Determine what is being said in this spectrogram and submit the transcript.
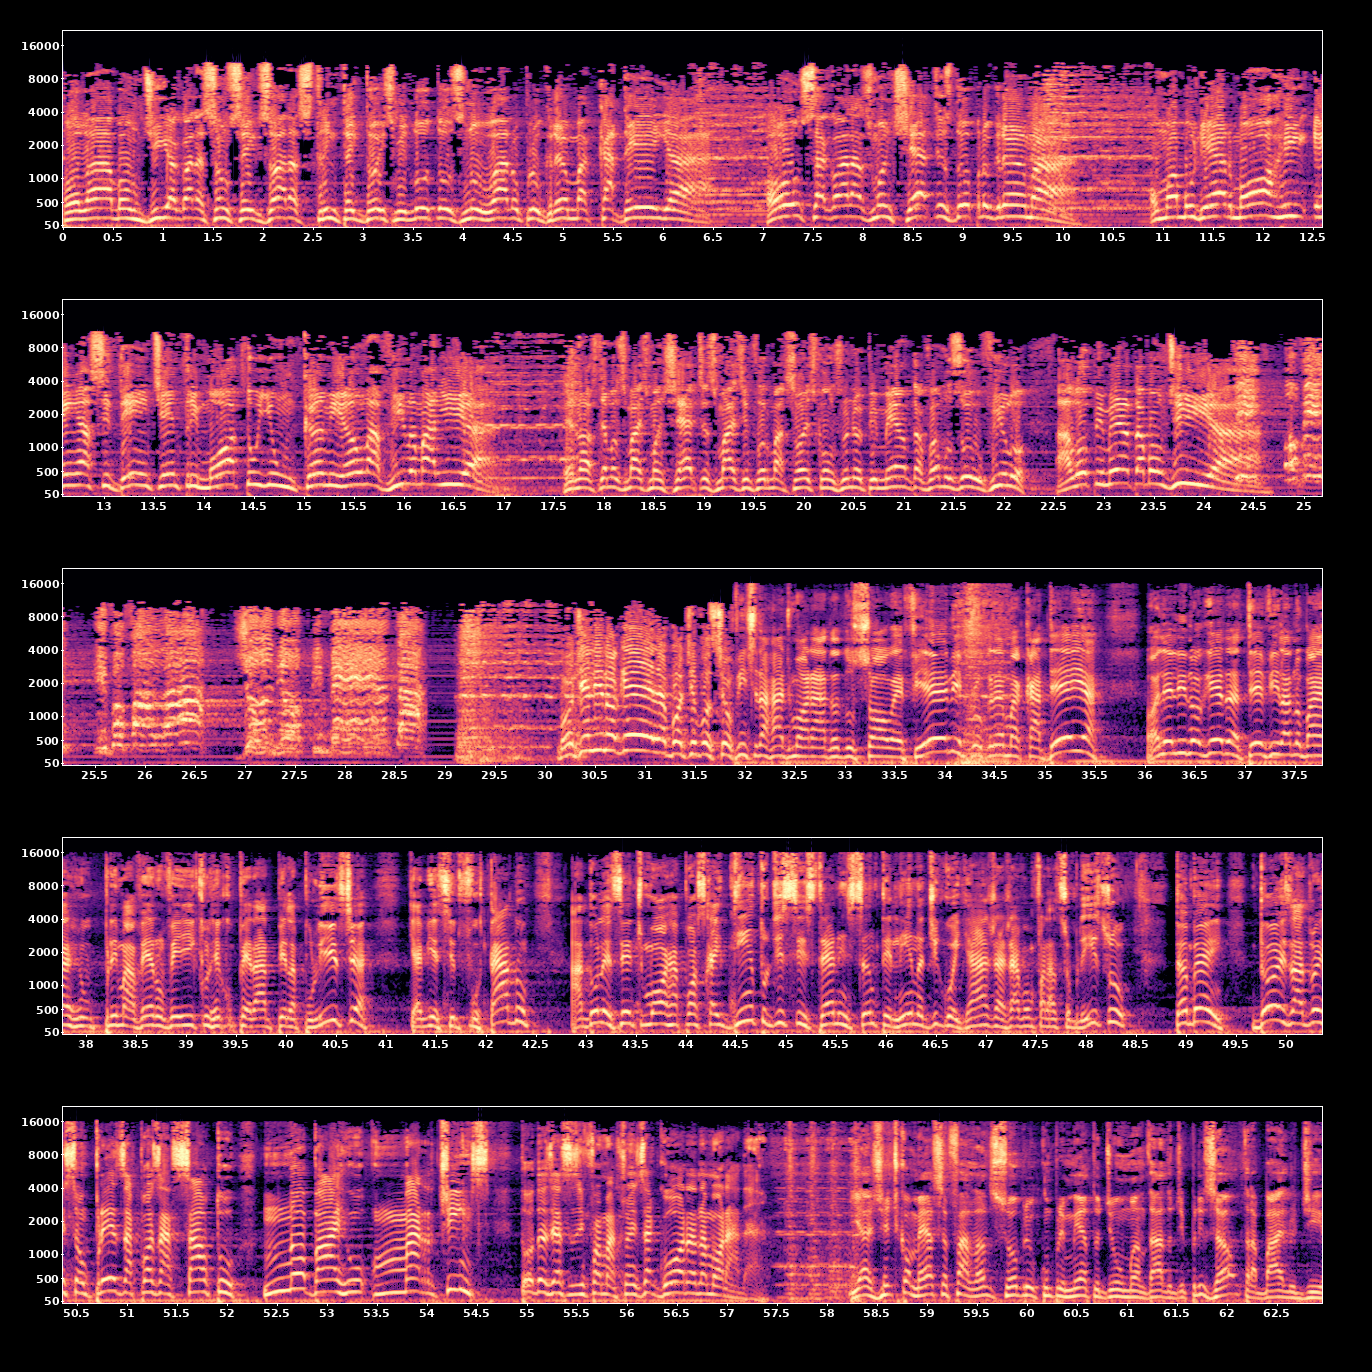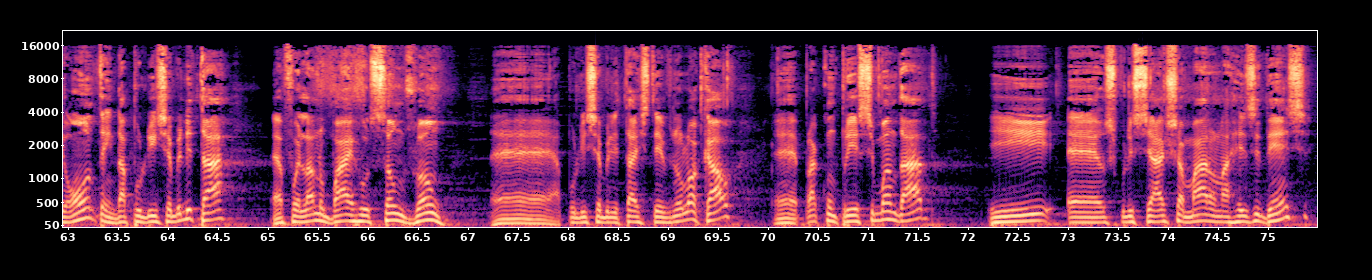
Olá, bom dia. Agora são 6 horas 32 minutos no ar o programa Cadeia. Ouça agora as manchetes do programa. Uma mulher morre em acidente entre moto e um caminhão na Vila Maria. E nós temos mais manchetes, mais informações com o Júnior Pimenta. Vamos ouvi-lo. Alô, Pimenta, bom dia. Vim, ouvi e vou falar. Júnior Pimenta. Bom dia, Lino Nogueira. Bom dia, você ouvinte da Rádio Morada do Sol FM, programa Cadeia. Olha, Lino Nogueira, teve lá no bairro Primavera um veículo recuperado pela polícia, que havia sido furtado. Adolescente morre após cair dentro de cisterna em Santa Helena de Goiás. Já já vamos falar sobre isso. Também, dois ladrões são presos após assalto no bairro Martins. Todas essas informações agora na morada. E a gente começa falando sobre o cumprimento de um mandado de prisão, trabalho de ontem da Polícia Militar. É, foi lá no bairro São João. É, a Polícia Militar esteve no local é, para cumprir esse mandado e é, os policiais chamaram na residência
